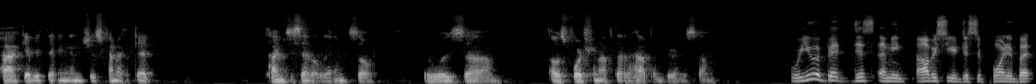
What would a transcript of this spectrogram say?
pack everything, and just kind of get time to settle in. So it was. Um, I was fortunate enough that it happened during the summer. Were you a bit dis? I mean, obviously you're disappointed, but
